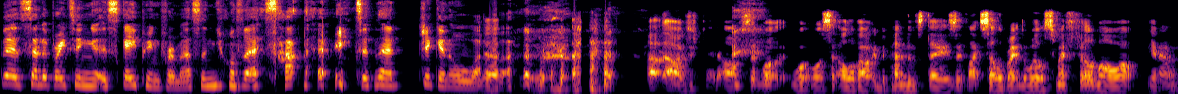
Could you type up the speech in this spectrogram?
They're celebrating escaping from us, and you're there sat there eating their chicken or whatever. Yeah. Oh, I just played it off. So what, what, what's it all about? Independence Day? Is it like celebrating the Will Smith film or what? You know?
